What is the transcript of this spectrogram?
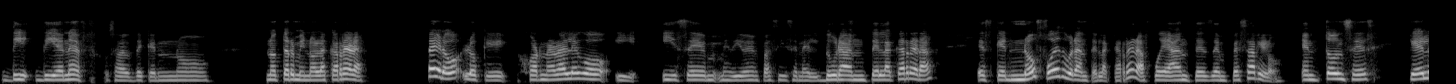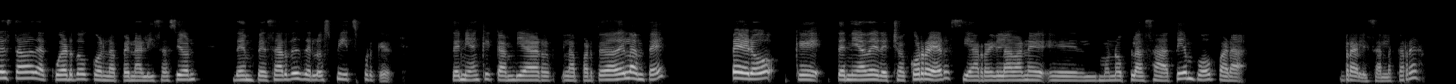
DNF, o sea, de que no, no terminó la carrera. Pero lo que Horner alegó y hice medio énfasis en el durante la carrera, es que no fue durante la carrera, fue antes de empezarlo. Entonces, que él estaba de acuerdo con la penalización de empezar desde los pits porque tenían que cambiar la parte de adelante pero que tenía derecho a correr si arreglaban e-, el, monoplaza a tiempo para realizar la carrera.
